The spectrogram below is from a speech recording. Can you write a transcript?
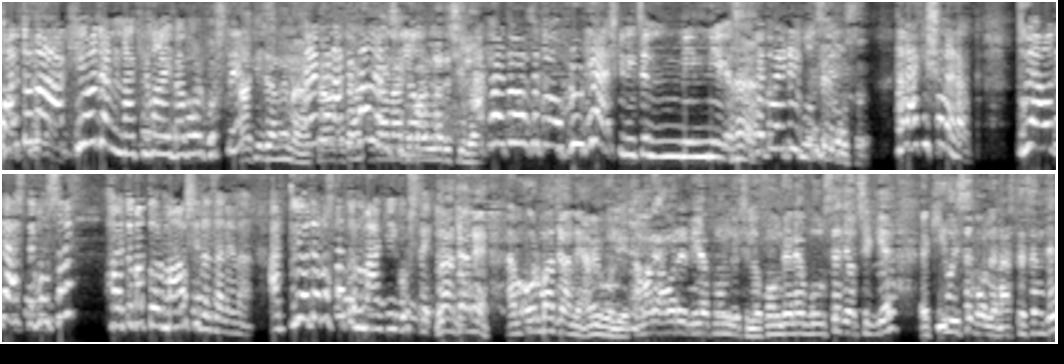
হয়তো না আখিও জানে না আখি মাই ব্যবহার করছে। আখি জানে না, হ্যাঁ, কারণ আখি কারণ পার্লারে ছিল। আখি হয়তো উপরে উঠে আজকে নিচে নিয়ে গেছো। হ্যাঁ, হয়তো এটাই বলছে। এটাই আখি শুনে রাখ। তুই আমাকে আসতে বলছিস হয়তো বা তোর মাও সেটা জানে না। আর তুইও জানোস না তোর মা কি করছে। না জানে। আম- ওর মা জানে আমি বলি। আমার আমার রিয়া ফোন দিয়েছিল ফোন দিয়ে বলছে যে হচ্ছে গিয়ে কি হয়েছে বলেন? আসতেছেন যে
